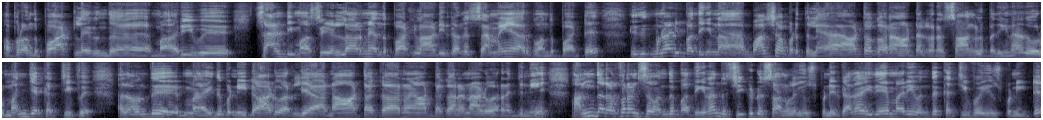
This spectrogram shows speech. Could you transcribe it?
அப்புறம் அந்த பாட்டில் இருந்த ம- அறிவு சாண்டி மாஸ்டர் எல்லாருமே அந்த பாட்டில் ஆடிருக்காங்க செமையாக இருக்கும் அந்த பாட்டு. இதுக்கு முன்னாடி பார்த்தீங்கன்னா பாஷா படத்தில் ஆட்டோக்காரன் ஆட்டோக்காரன் சாங்கில் பார்த்தீங்கன்னா அது ஒரு மஞ்சள் கச்சிப்பு. அதை வந்து இது பண்ணிக்கிட்டு ஆடுவார் இல்லையா? நான் ஆட்டோக்காரன் ஆட்டோக்காரன் ஆடுவார் ரஜினி. அந்த ரெஃபரன்ஸை வந்து பார்த்தீங்கன்னா இந்த சிக்கிடு சாங்கில் யூஸ் பண்ணியிருக்காங்க. இதே மாதிரி வந்து கச்சிப்பை யூஸ் பண்ணிக்கிட்டு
